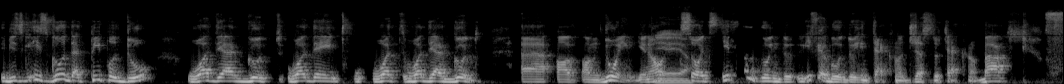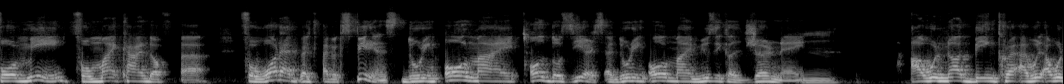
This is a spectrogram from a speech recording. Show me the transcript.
it's, it's good that people do what they are good what they what what they are good uh, of, on doing you know Yeah, yeah. so it's if you're going to if you're good doing techno just do techno but for me for my kind of uh, for what I've, I've experienced during all my all those years and during all my musical journey Mm. I will not be incre- I will I will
